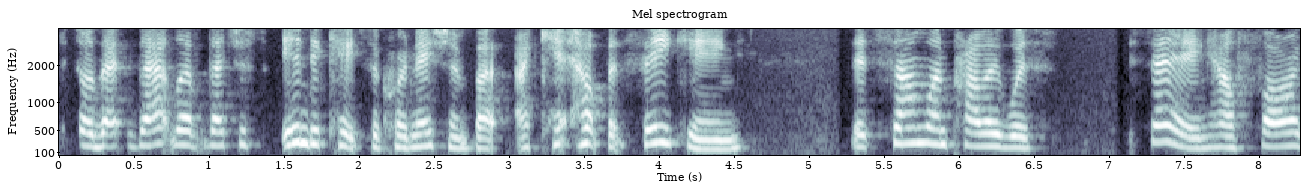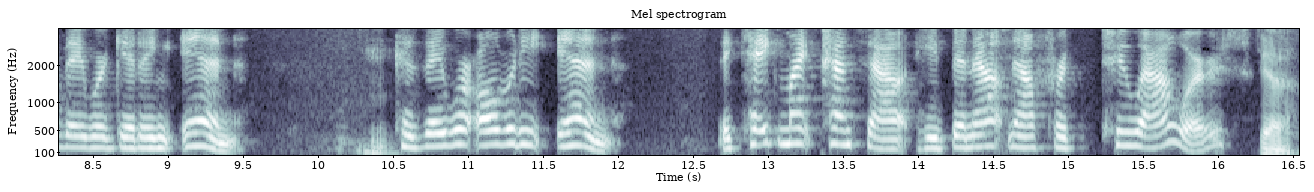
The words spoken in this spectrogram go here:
so that that level that just indicates the coordination. But I can't help but thinking that someone probably was saying how far they were getting in mm-hmm. because they were already in. They take Mike Pence out. He'd been out now for two hours Yeah.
